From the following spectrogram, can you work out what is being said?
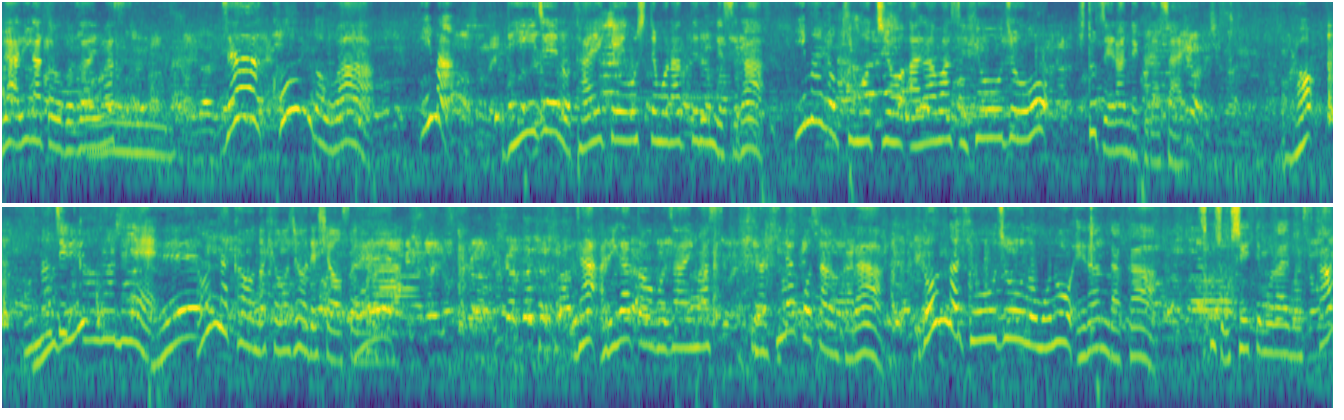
ねありがとうございます。じゃあ今度は今 DJ の体験をしてもらってるんですが、今の気持ちを表す表情を一つ選んでください。あら、同じ顔がね、えどんな顔の表情でしょうそれは、じゃあありがとうございます。じゃあひなこさんからどんな表情のものを選んだか少し教えてもらえますか？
